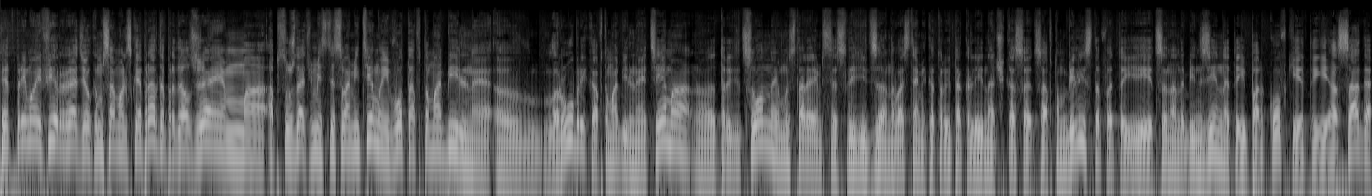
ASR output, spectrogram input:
Это прямой эфир радио «Комсомольская правда». Продолжаем а, обсуждать вместе с вами темы. И вот автомобильная э, рубрика, автомобильная тема, э, традиционная. Мы стараемся следить за новостями, которые так или иначе касаются автомобилистов. Это и цена на бензин, это и парковки, это и ОСАГО.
